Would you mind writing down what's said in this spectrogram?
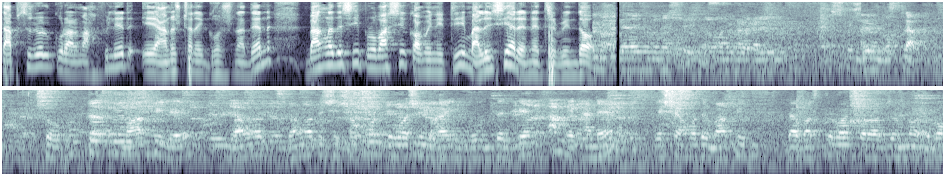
তাফসিরুল কোরআন মাহফিলের এ আনুষ্ঠানিক ঘোষণা দেন বাংলাদেশি প্রবাসী কমিউনিটি মালয়েশিয়ার নেতৃবৃন্দ। উক্ত মাহফিলে বাংলা- বাংলাদেশি সকল প্রবাসী ভাই বোনদেরকে এখানে এসে আমাদের মাহফিলটা বাস্তবায়ন করার জন্য এবং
